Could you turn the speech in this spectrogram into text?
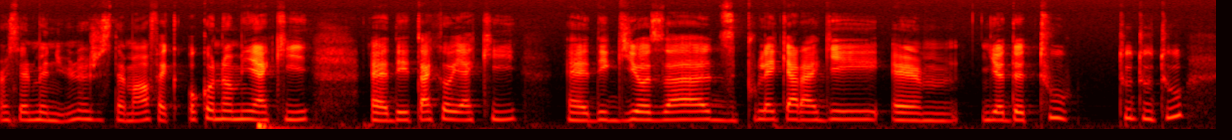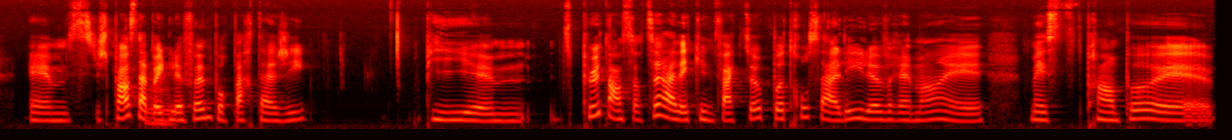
un seul menu, là, justement. Fait que okonomiyaki, des takoyaki, des gyoza, du poulet karage, euh, il y a de tout, tout, tout, tout. Je pense que ça peut être Mhm. le fun pour partager. Puis euh, tu peux t'en sortir avec une facture pas trop salée, là, vraiment. euh, mais si tu prends pas euh,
